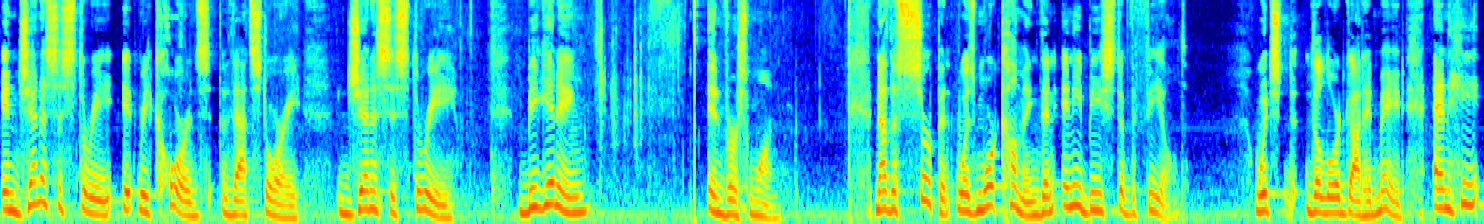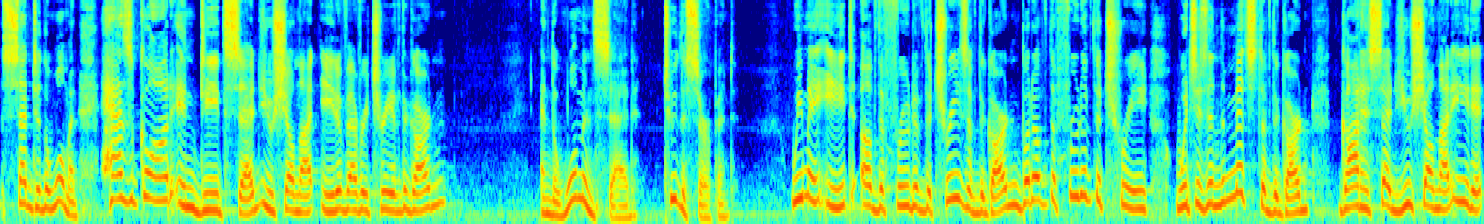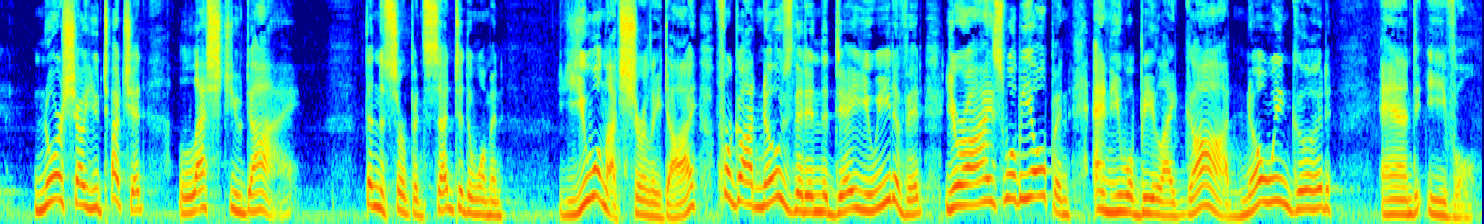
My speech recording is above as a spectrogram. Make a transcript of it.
In Genesis 3, it records that story. Genesis 3, beginning in verse 1. Now the serpent was more cunning than any beast of the field which the Lord God had made. And he said to the woman, Has God indeed said, You shall not eat of every tree of the garden? And the woman said to the serpent, We may eat of the fruit of the trees of the garden, but of the fruit of the tree which is in the midst of the garden, God has said, You shall not eat it, nor shall you touch it, lest you die. Then the serpent said to the woman, you will not surely die, for God knows that in the day you eat of it, your eyes will be opened, and you will be like God, knowing good and evil.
